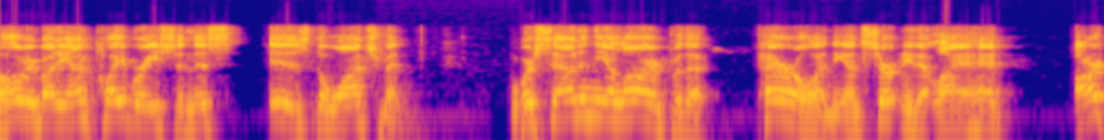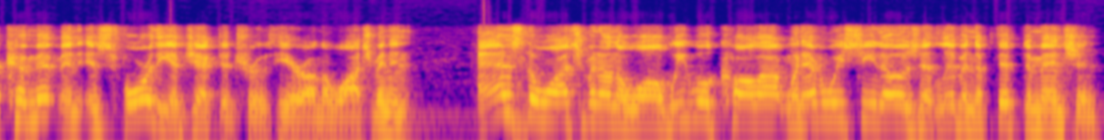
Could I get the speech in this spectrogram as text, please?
Hello, everybody. I'm Clay Brees, and this is The Watchman. We're sounding the alarm for the peril and the uncertainty that lie ahead. Our commitment is for the objective truth here on The Watchman. And as the watchman on the wall, we will call out whenever we see those that live in the fifth dimension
